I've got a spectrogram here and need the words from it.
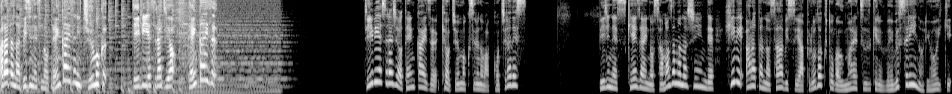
新たなビジネスの展開図に注目。TBS ラジオ展開図。TBS ラジオ展開図今日注目するのはこちらです。ビジネス経済のさまざまなシーンで日々新たなサービスやプロダクトが生まれ続ける Web3 の領域。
